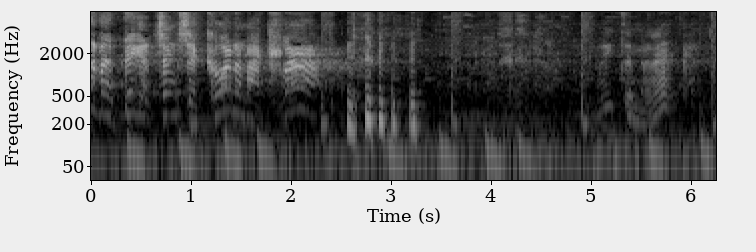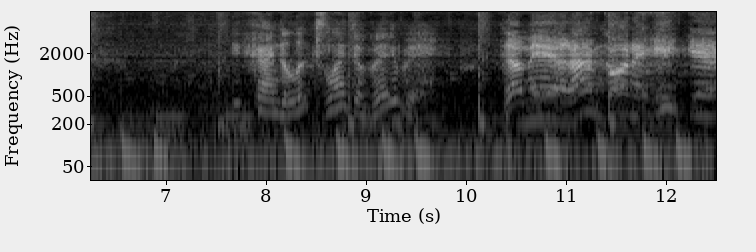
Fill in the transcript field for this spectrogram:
I've had bigger chunks of corn in my crap. Wait a minute. He kind of looks like a baby. Come here, I'm gonna eat you.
